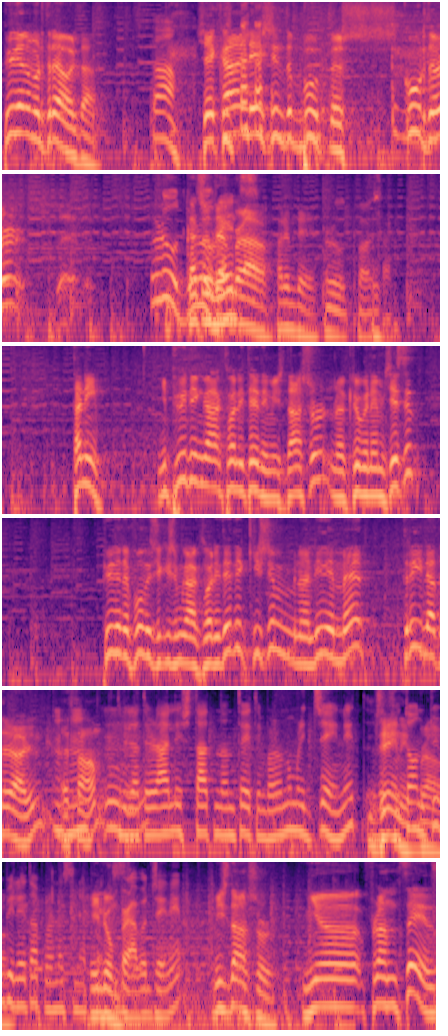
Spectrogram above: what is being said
Pyetja nr. 3 Olta. Po. Që ka leshin të butë e të shkurtër. Rud, rud. Bravo, faleminderit. Rud, po sa. Tani, një pyetje nga aktualiteti miq të dashur në klubin e mëngjesit. Pyetjen e fundit që kishim nga aktualiteti kishim në lidhje me trilateralin, mm -hmm. e mhm. thamë. Mm -hmm. Trilaterali 798 i mbaron numri Xhenit dhe fiton dy bileta për nesër në Pop. Bravo Xheni. Miq të dashur, një francez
